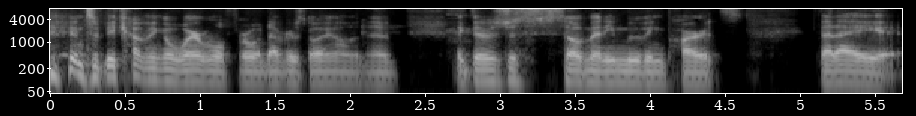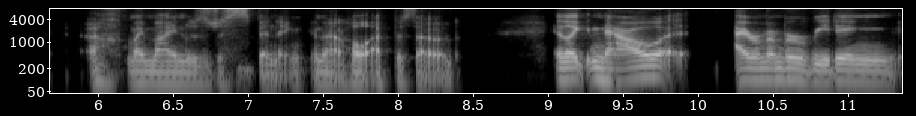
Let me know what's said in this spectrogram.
into becoming a werewolf or whatever's going on with him. Like there was just so many moving parts that I, my mind was just spinning in that whole episode. And like now, I remember reading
